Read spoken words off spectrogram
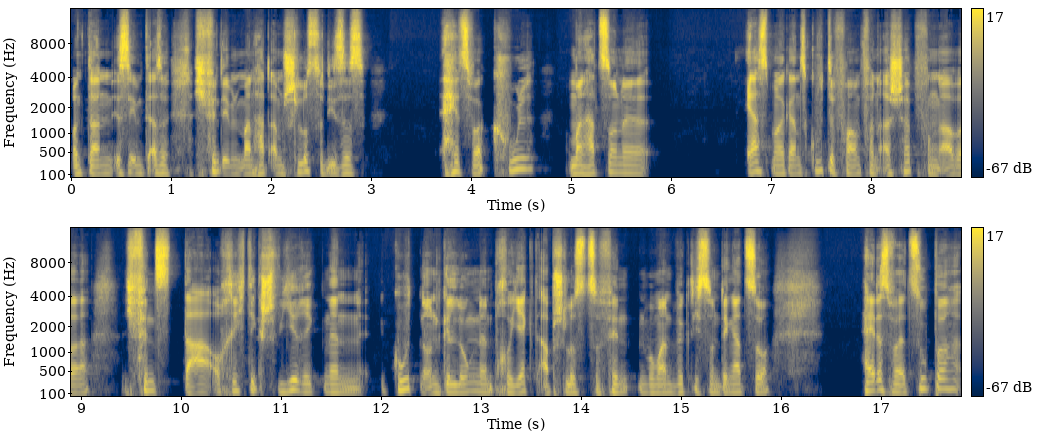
und dann ist eben, also ich finde eben, man hat am Schluss so dieses, hey, es war cool und man hat so eine erstmal ganz gute Form von Erschöpfung, aber ich finde es da auch richtig schwierig, einen guten und gelungenen Projektabschluss zu finden, wo man wirklich so ein Ding hat, so, hey, das war jetzt super,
